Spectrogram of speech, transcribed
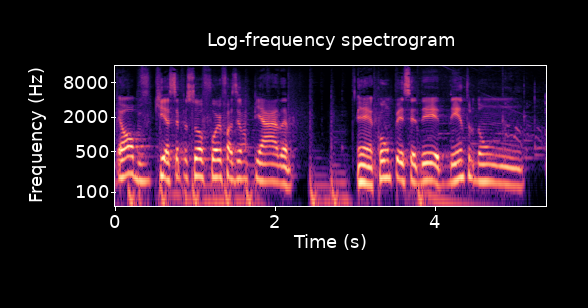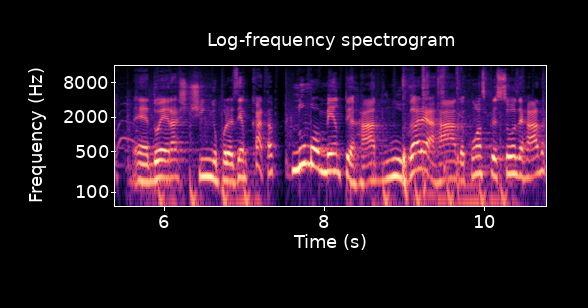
É óbvio que se a pessoa for fazer uma piada é, com o PCD dentro de um, é, do Erastinho, por exemplo, cara, tá no momento errado, no lugar errado, com as pessoas erradas,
